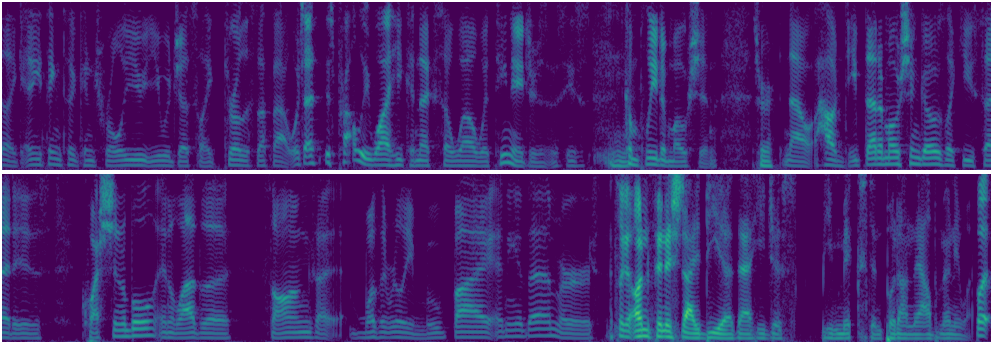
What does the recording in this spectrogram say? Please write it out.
like anything to control you, you would just like throw the stuff out, which is probably why he connects so well with teenagers. Is he's Mhm. complete emotion. Sure. Now, how deep that emotion goes, like you said, is questionable, and a lot of the songs I wasn't really moved by any of them, or It's like an unfinished idea that he just he mixed and put on the album anyway. But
